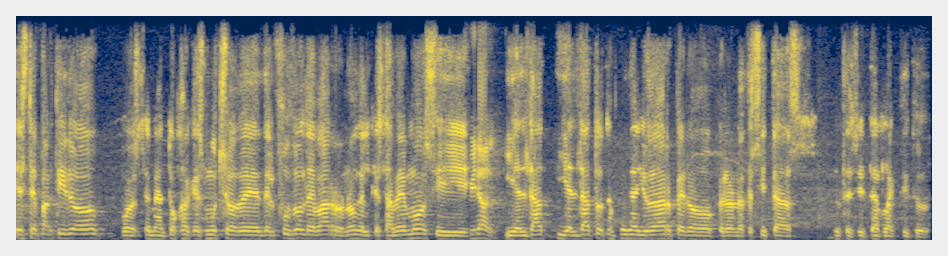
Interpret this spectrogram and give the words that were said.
este partido pues se me antoja que es mucho de- del fútbol de barro, ¿no? Del que sabemos y, y, el, dat, y el dato te puede ayudar, pero, pero necesitas, necesitas la actitud.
